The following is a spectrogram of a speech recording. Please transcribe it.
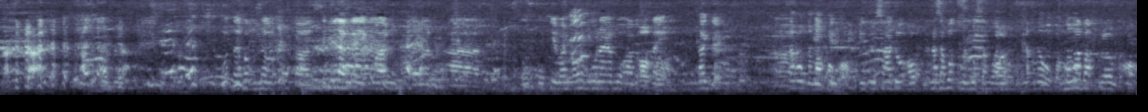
Basta, ako kundo na. Buta ko sa ah, sige lang kay kuan ah okay man maura mo na mo ah basta kay Sagde. ah, Sabot naman po ko. interesado oh, nakasabot mo mo sa kuan Nakasabot ko. mga background oh.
